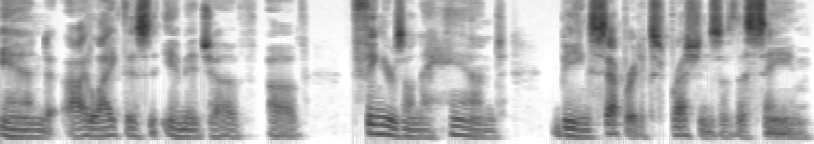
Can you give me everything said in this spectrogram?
And I like this image of, of fingers on the hand being separate expressions of the same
